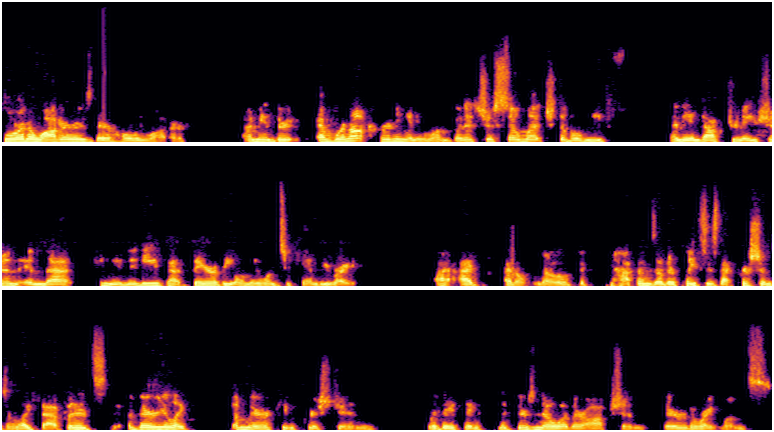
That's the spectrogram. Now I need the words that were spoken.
Florida water is their holy water. I mean, they're, and we're not hurting anyone, but it's just so much the belief and the indoctrination in that community that they're the only ones who can be right. I, I, I don't know if it happens other places that Christians are like that, but it's a very like American Christian where they think like there's no other option. They're the right ones.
